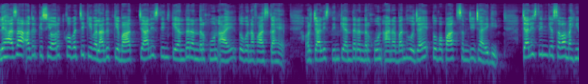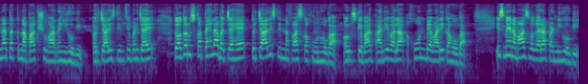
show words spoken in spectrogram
लिहाजा अगर किसी औरत को बच्चे की वलादत के बाद चालीस दिन के अंदर अंदर खून आए तो वह नफास का है। और चालीस दिन के अंदर अंदर खून आना बंद हो जाए तो वह पाक समझी जाएगी। चालीस दिन के सवा महीना तक नापाक शुमार नहीं होगी और चालीस दिन से बढ़ जाए तो अगर उसका पहला बच्चा है तो चालीस दिन नफास का खून होगा और उसके बाद आने वाला खून बीमारी का होगा। इसमें नमाज़ वगैरह पढ़नी होगी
